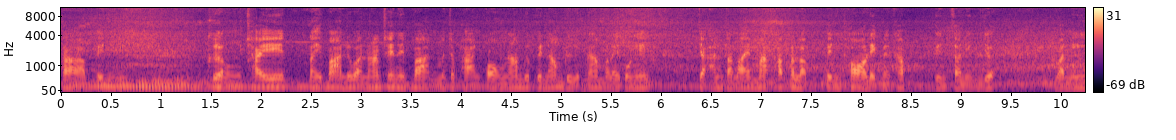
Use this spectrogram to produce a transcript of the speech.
ถ้าเป็น เครื่องใช้ในบ้านหรือว่าน้ำใช้ในบ้าน มันจะผ่านกองน้ำหรือเป็นน้ำดื่มน้ำอะไรพวกนี้ จะอันตรายมากครับสำหรับเป็นท่อเหล็กนะครับ เป็นสนิมเยอะ วันนี้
